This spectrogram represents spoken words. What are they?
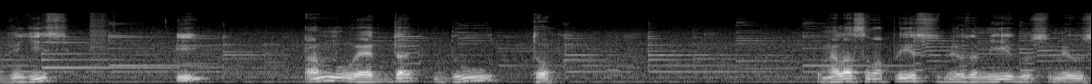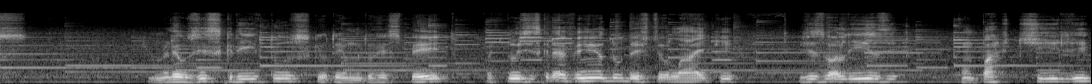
o Vinícius. E a moeda do Tom. Com relação a preços, meus amigos, meus, meus inscritos, que eu tenho muito respeito, continue se inscrevendo, deixe seu like, visualize compartilhe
